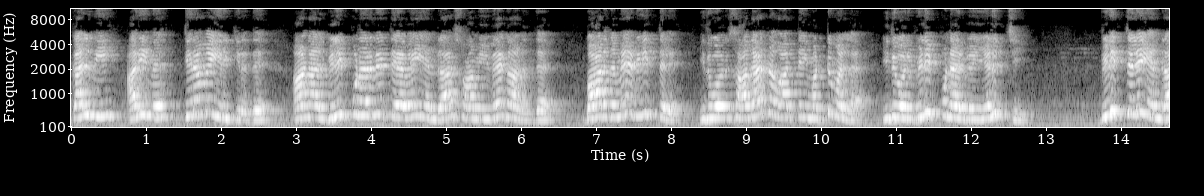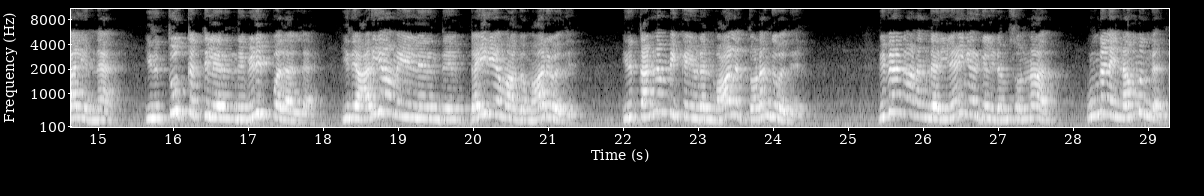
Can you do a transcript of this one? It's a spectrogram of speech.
கல்வி அறிவு திறமை இருக்கிறது. ஆனால் விழிப்புணர்வு தேவை என்றார் சுவாமி விவேகானந்தர். பாரதமே விழித்தெழு இது ஒரு சாதாரண வார்த்தை மட்டுமல்ல இது ஒரு விழிப்புணர்வு எழுச்சி. விழித்தெழு என்றால் என்ன? இது தூக்கத்திலிருந்து விழிப்பதல்ல. இது அறியாமையிலிருந்து தைரியமாக மாறுவது. இது தன்னம்பிக்கையுடன் வாழத் தொடங்குவது. விவேகானந்தர் இளைஞர்களிடம் சொன்னார் உங்களை நம்புங்கள்.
